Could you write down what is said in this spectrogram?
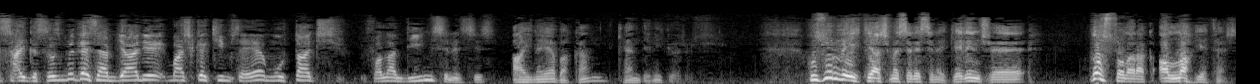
saygısız mı desem yani başka kimseye muhtaç falan değil misiniz siz? Aynaya bakan kendini görür. Huzur ve ihtiyaç meselesine gelince dost olarak Allah yeter.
